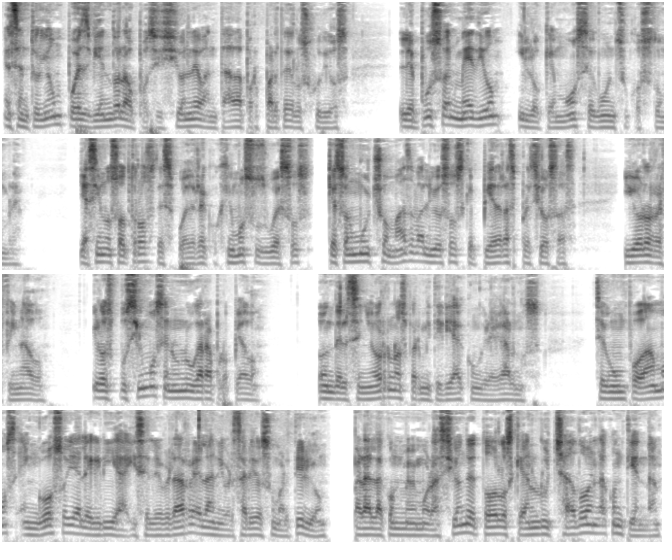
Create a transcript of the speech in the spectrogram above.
El centurión, pues viendo la oposición levantada por parte de los judíos, le puso en medio y lo quemó según su costumbre. Y así nosotros después recogimos sus huesos, que son mucho más valiosos que piedras preciosas y oro refinado, y los pusimos en un lugar apropiado, donde el Señor nos permitiría congregarnos, según podamos en gozo y alegría y celebrar el aniversario de su martirio, para la conmemoración de todos los que han luchado en la contienda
